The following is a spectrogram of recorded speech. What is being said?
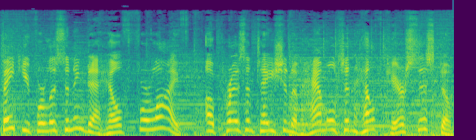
Thank you for listening to Health for Life, a presentation of Hamilton Healthcare System.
